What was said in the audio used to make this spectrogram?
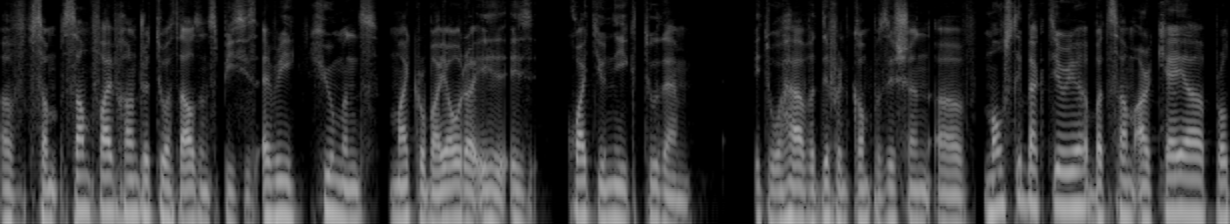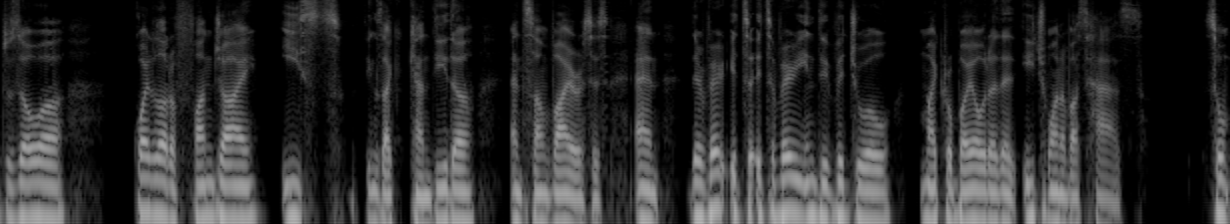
of some some 500 to 1000 species every human's microbiota is, is quite unique to them it will have a different composition of mostly bacteria but some archaea protozoa quite a lot of fungi yeasts things like candida and some viruses. And they're very it's a, it's a very individual microbiota that each one of us has. So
